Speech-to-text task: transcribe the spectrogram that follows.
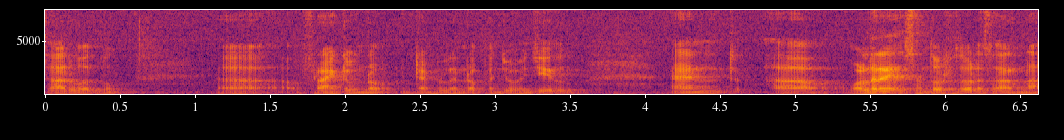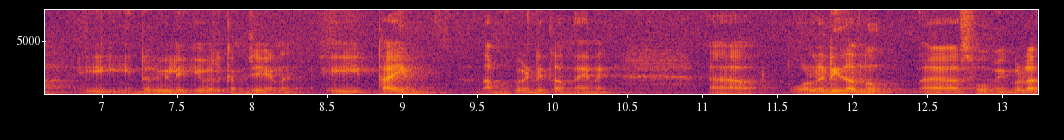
സാറ് വന്നു. ഫ്രാങ്ക്ലിന്റെ ടെമ്പിളിന്റെ ഒപ്പം ജോയിൻ ചെയ്തു. ആൻഡ് വളരെ സന്തോഷത്തോടെ സാറിന് ഈ ഇന്റർവ്യൂവിലേക്ക് വെൽക്കം ചെയ്യാണ്. ഈ ടൈം നമുക്ക് വേണ്ടി തന്നതിന് ഓൾറെഡി തന്നു. സൂമിയും കൂടെ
